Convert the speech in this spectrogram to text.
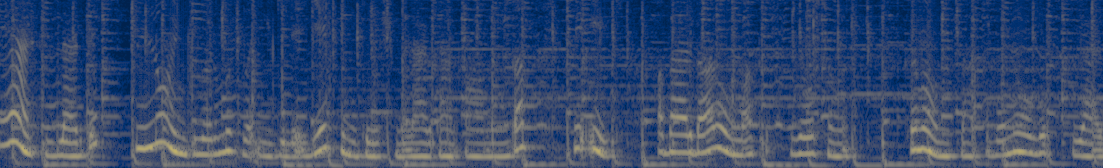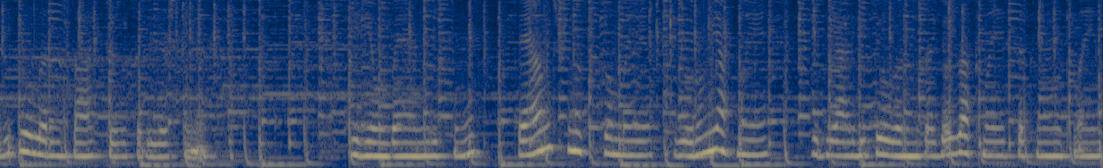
Eğer sizler de ünlü oyuncularımızla ilgili yepyeni gelişmelerden anında ve ilk haberdar olmak istiyorsanız kanalımıza abone olup diğer videolarımıza göz atabilirsiniz. Videomu beğendiyseniz beğen tuşuna tıklamayı, yorum yapmayı ve diğer videolarımıza göz atmayı sakın unutmayın.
